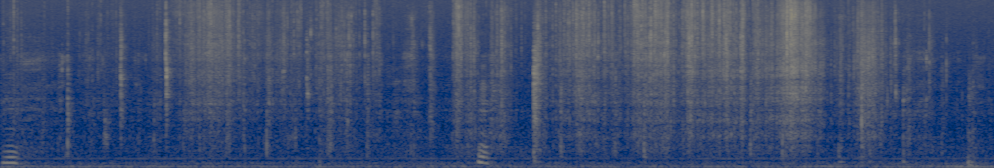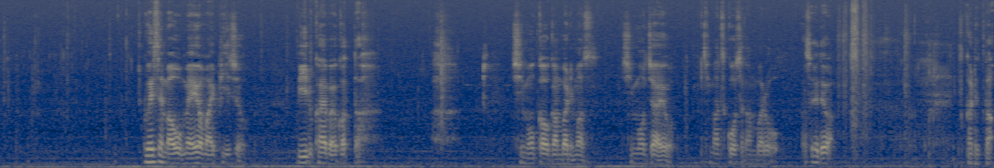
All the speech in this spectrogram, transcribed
嗯嗯为什么我没有买啤酒ビール買えばよかった。下顔頑張ります。下茶よ期末考査頑張ろう。それでは。疲れた。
